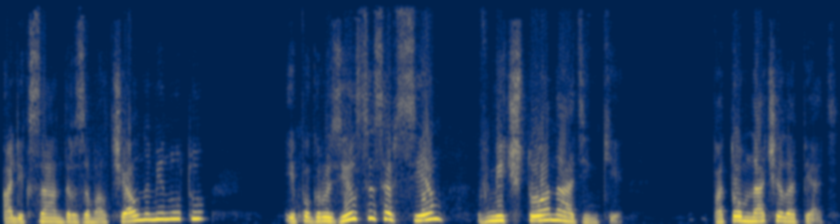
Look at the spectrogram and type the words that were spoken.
Александр замолчал на минуту и погрузился совсем в мечту о Наденьке. Потом начал опять.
